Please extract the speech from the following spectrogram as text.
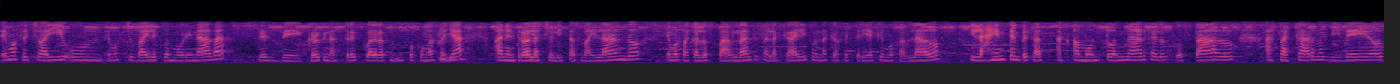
hemos hecho ahí un hemos hecho baile con morenada desde creo que unas tres cuadras un poco más allá han entrado las cholitas bailando, hemos sacado los parlantes a la calle con la cafetería que hemos hablado y la gente empezó a amontonarse a los costados, a sacarnos videos,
